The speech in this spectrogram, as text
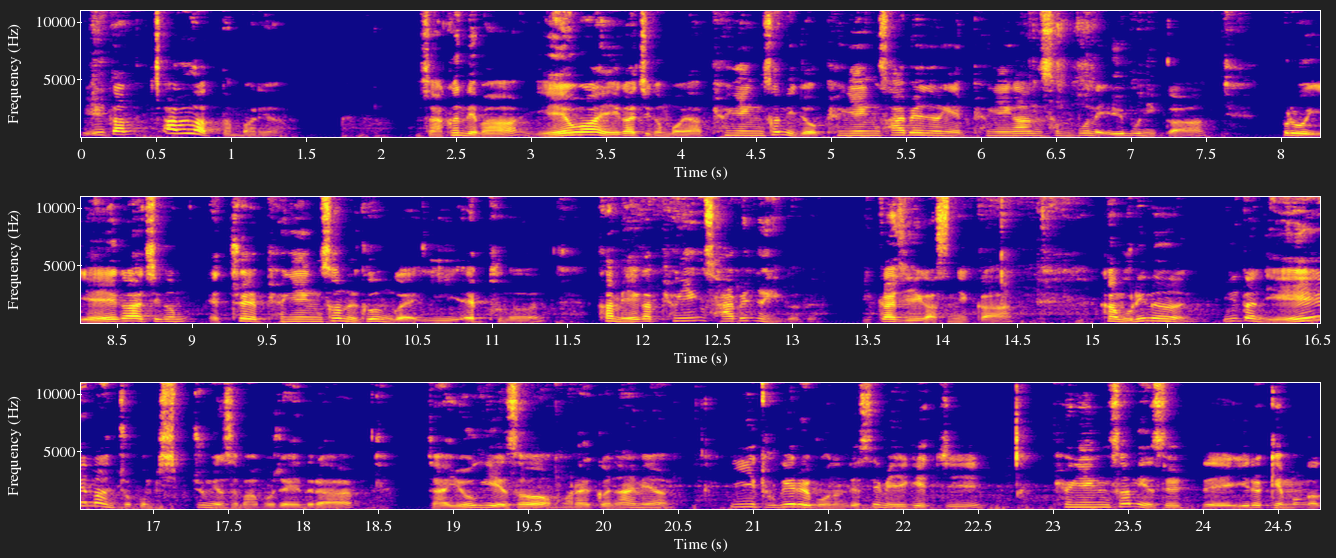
일단 잘랐단 말이야. 자, 근데 봐. 얘와 얘가 지금 뭐야? 평행선이죠. 평행사변형의 평행한 선분의 일부니까. 그리고 얘가 지금 애초에 평행선을 그은 거야. 이 F는. 그럼 얘가 평행사변형이거든. 여기까지 이해가 갔습니까? 그럼 우리는 일단 얘만 조금 집중해서 봐보자, 얘들아. 자, 여기에서 뭘할 거냐면 이 두 개를 보는데 쌤이 얘기했지. 평행선이 있을 때 이렇게 뭔가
